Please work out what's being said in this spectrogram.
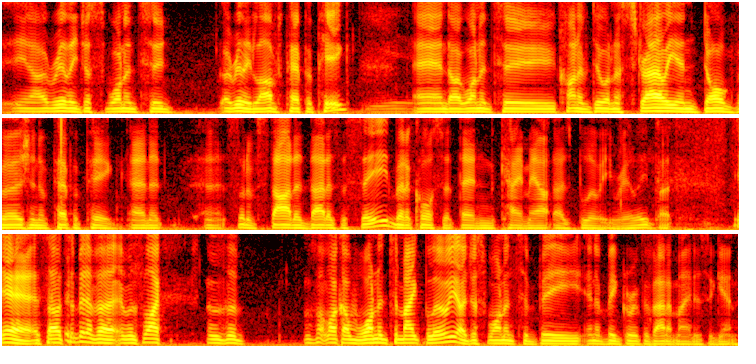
you know I really just wanted to I really loved Peppa Pig and I wanted to kind of do an Australian dog version of Peppa Pig and it and it sort of started that as the seed but of course it then came out as Bluey really but yeah so it's a bit of a it was like it was a it was not like I wanted to make Bluey I just wanted to be in a big group of animators again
